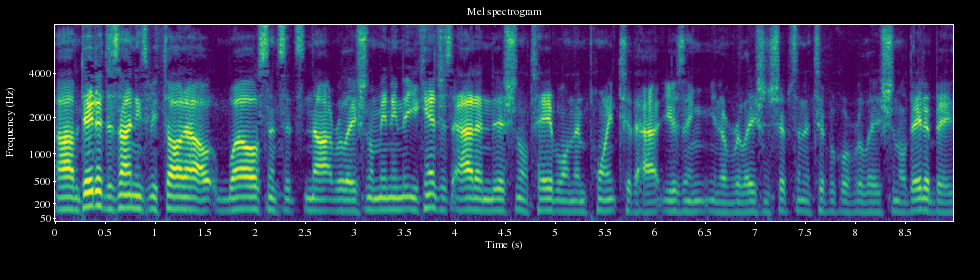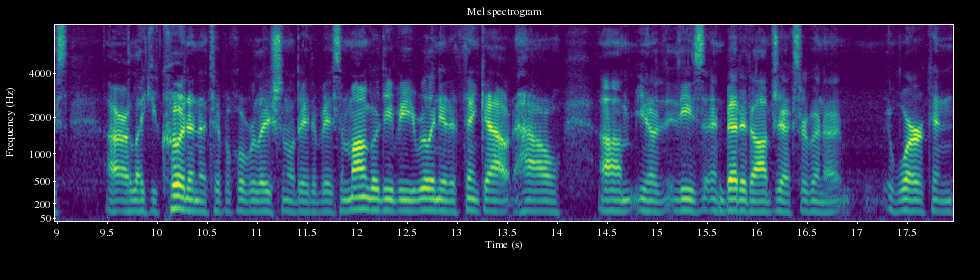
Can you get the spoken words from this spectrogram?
Um, data design needs to be thought out well since it's not relational, meaning that you can't just add an additional table and then point to that using you know relationships in a typical relational database, uh, or like you could in a typical relational database. In MongoDB, you really need to think out how um, you know th- these embedded objects are going to work and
